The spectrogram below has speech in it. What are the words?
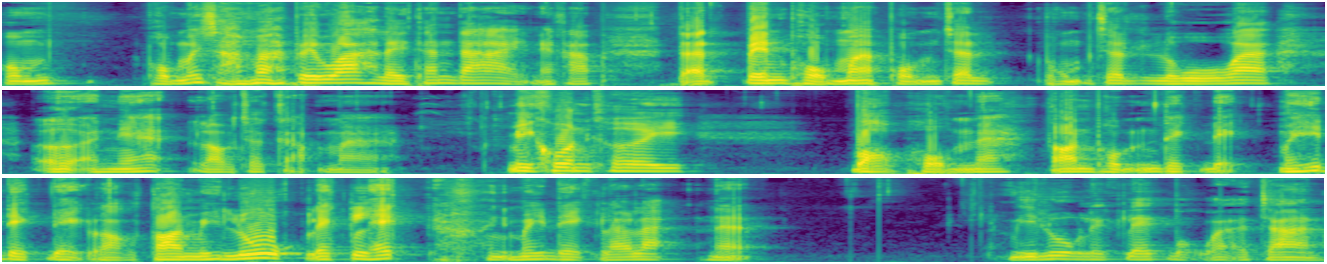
ผมผมไม่สามารถไปว่าอะไรท่านได้นะครับ แต่เป็นผมอะผมจะผมจะรู้ว่า เอออันเนี้ยเราจะกลับมา มีคนเคยบอกผมนะ ตอนผมเด็กๆ ไม่ใช่เด็กๆหรอกตอนมีลูกเล็กๆ ไม่เด็กแล้วแหละนะ มีลูกเล็ก ๆ บอกว่าอาจารย์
